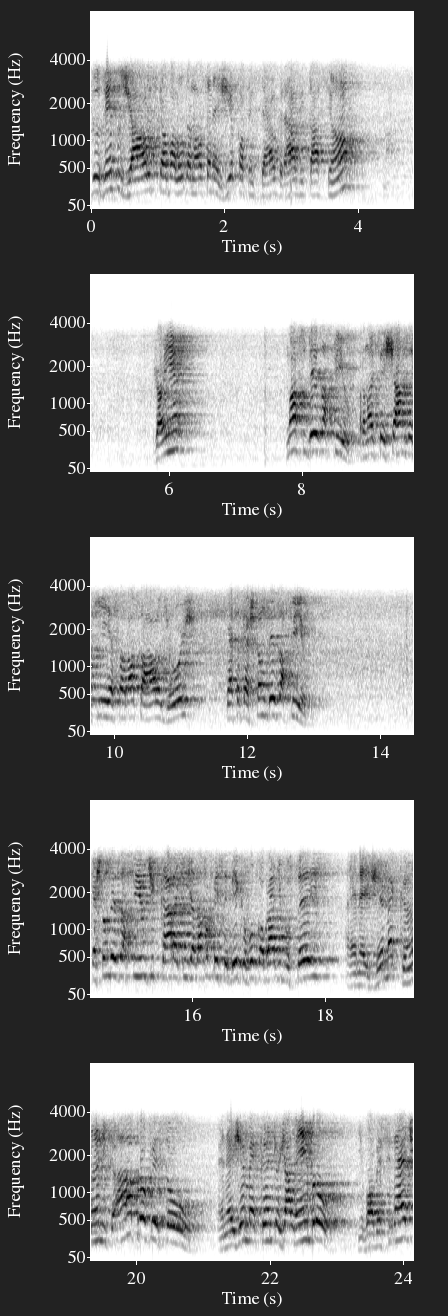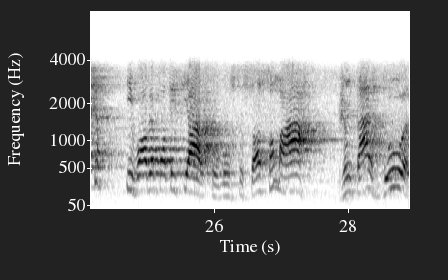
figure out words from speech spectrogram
200 joules, que é o valor da nossa energia potencial gravitacional. Joinha? Nosso desafio, para nós fecharmos aqui essa nossa aula de hoje, com essa questão desafio. Questão desafio de cara aqui já dá para perceber que eu vou cobrar de vocês a energia mecânica. Ah, professor, energia mecânica eu já lembro. Envolve a cinética, envolve a potencial. Vou só somar, juntar as duas.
